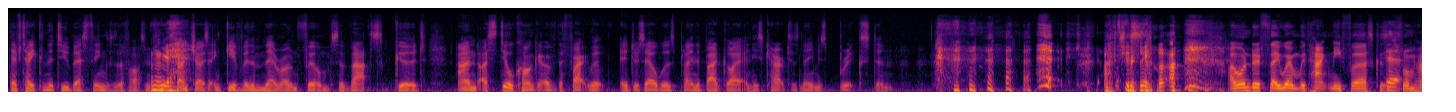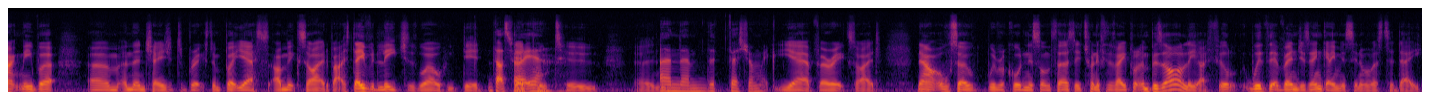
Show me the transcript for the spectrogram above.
they've taken the two best things of the Fast and Furious franchise and given them their own film, so that's good. And I still can't get over the fact that Idris Elba is playing the bad guy and his character's name is Brixton. I just, I wonder if they went with Hackney first because Yeah. he's from Hackney, but um, and then changed it to Brixton. But yes, I'm excited about it. It's David Leitch as well who did That's Deadpool right, yeah. two. And, And um, the first John Wick. yeah, very excited. Now, also, we're recording this on Thursday, 25th of April, and bizarrely, I feel with the Avengers Endgame in cinemas today,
